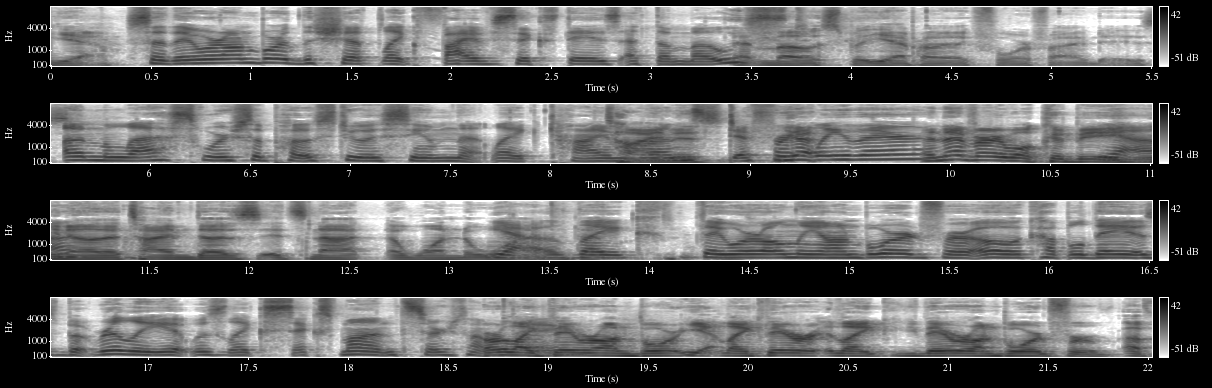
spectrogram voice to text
yeah, So they were on board the ship like five, six days at the most. at most. but yeah, probably like four or five days. Unless we're supposed to assume that like time, Time runs is- differently yeah, there. and that very well could be. Yeah. You know, that time does. It's not a one to one. yeah, like they were only on board for oh a couple days, but really it was like six months or something. or like they were on board yeah like they were like they were on board for uh,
